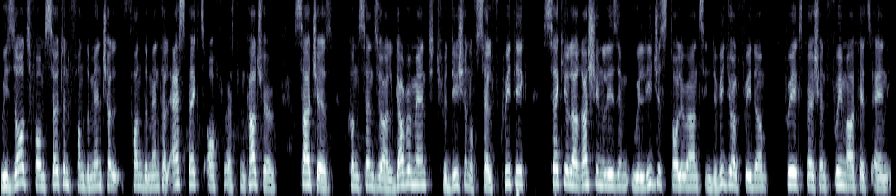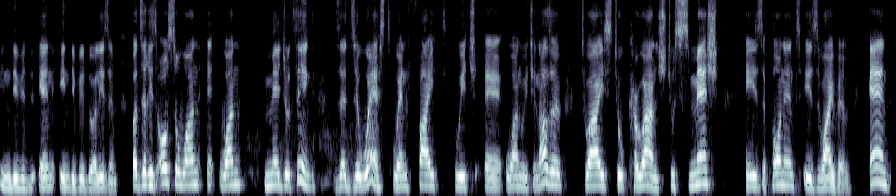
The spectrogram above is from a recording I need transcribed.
results from certain fundamental, fundamental aspects of Western culture, such as consensual government, tradition of self-critic, secular rationalism, religious tolerance, individual freedom, free expression, free markets, and, and individualism. But there is also one, one major thing that the West, when fight with uh, one with another, tries to carange, to smash his opponent, his rival. And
